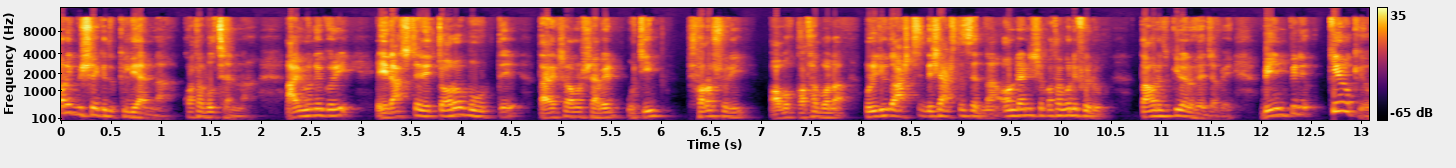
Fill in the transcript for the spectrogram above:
অনেক বিষয়ে কিন্তু ক্লিয়ার না, কথা বলছেন না। আমি মনে করি এই রাষ্ট্রের এই চরম মুহূর্তে তারেক রহমান সাহেবের উচিত সরাসরি অব কথা বলা। উনি যেহেতু আসছে দেশে আসতেছেন না অনলাইনে সে কথা বলে ফেলুক, তাহলে তো ক্লিয়ার হয়ে যাবে। বিএনপির কেউ কেউ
